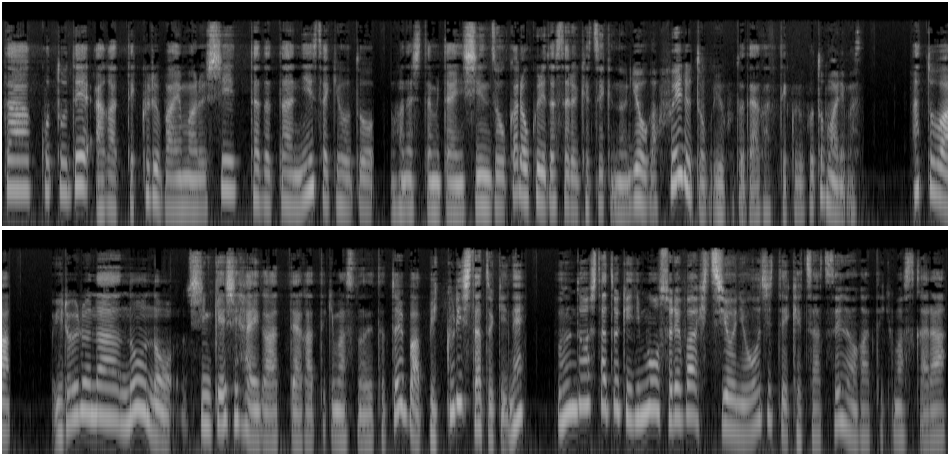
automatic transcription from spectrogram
たことで上がってくる場合もあるし、ただ単に先ほどお話したみたいに心臓から送り出される血液の量が増えるということで上がってくることもあります。あとは、いろいろな脳の神経支配があって上がってきますので、例えばびっくりした時ね、運動した時にもそれは必要に応じて血圧というのが上がってきますから、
